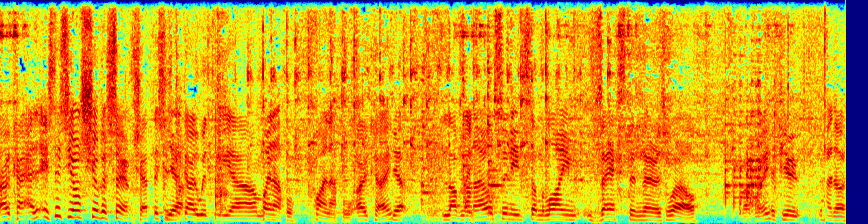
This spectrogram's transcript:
Okay, and is this your sugar syrup, chef? This is Yeah. to go with the um, Pineapple. pineapple. Okay. Yep. Lovely. And I also need some lime zest in there as well. Lovely. If you had a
